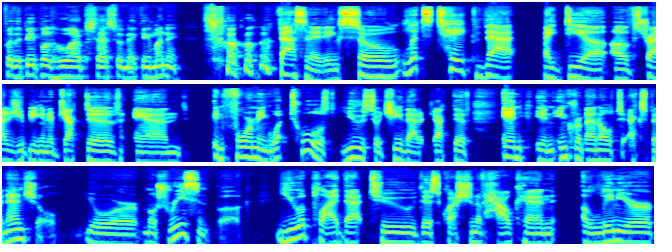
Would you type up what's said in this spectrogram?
for the people who are obsessed with making money. So fascinating. So let's take that idea of strategy being an objective and informing what tools to use to achieve that objective. And in incremental to exponential, your most recent book, you applied that to this question of how can a linear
